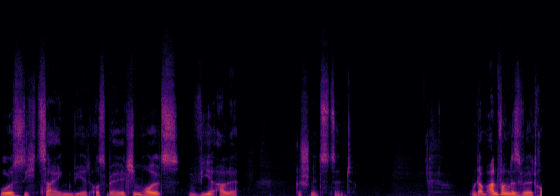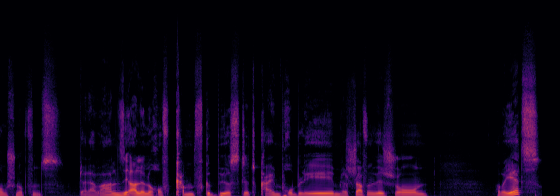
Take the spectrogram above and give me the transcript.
wo es sich zeigen wird, aus welchem Holz wir alle geschnitzt sind. Und am Anfang des Weltraumschnupfens, ja, da waren sie alle noch auf Kampf gebürstet, kein Problem, das schaffen wir schon. Aber jetzt,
